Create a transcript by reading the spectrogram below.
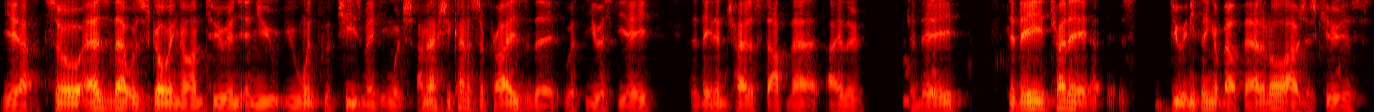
yeah. So as that was going on too, and, and you you went with cheese making, which I'm actually kind of surprised that with the USDA that they didn't try to stop that either. Did they? did they try to uh, do anything about that at all? I was just curious.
